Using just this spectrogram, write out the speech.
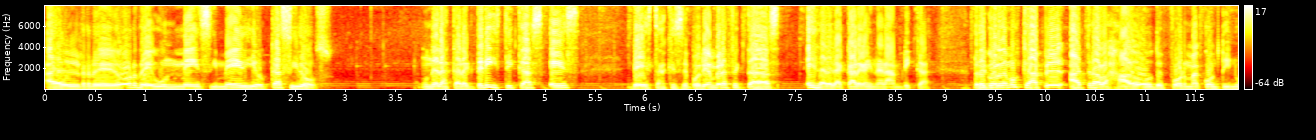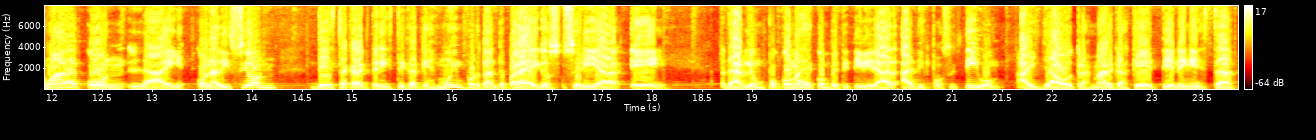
alrededor de un mes y medio, casi dos. Una de las características es de estas que se podrían ver afectadas es la de la carga inalámbrica. Recordemos que Apple ha trabajado de forma continuada con la, con la adición de esta característica que es muy importante para ellos sería eh, darle un poco más de competitividad al dispositivo. Hay ya otras marcas que tienen esta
